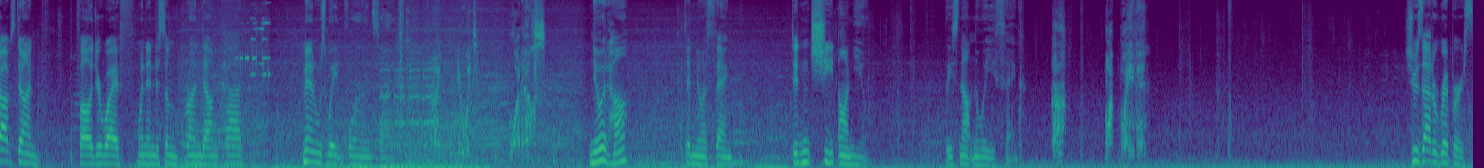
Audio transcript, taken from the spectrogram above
Job's done. Followed your wife, went into some rundown pad. Man was waiting for her inside. I knew it. What else? Knew it, huh? Didn't know a thing. Didn't cheat on you. At least not in the way you think. Huh? What way then? She was at a Ripper's,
